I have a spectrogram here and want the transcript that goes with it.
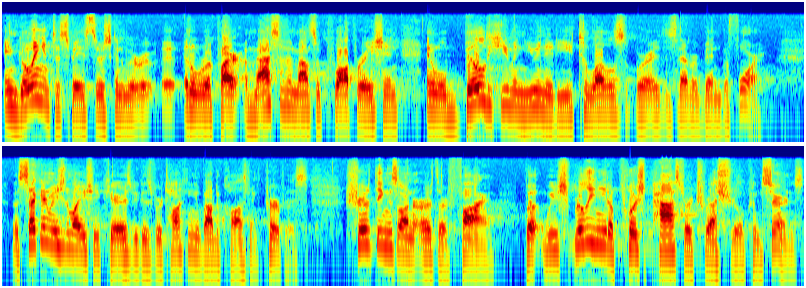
in going into space, there's going to be, uh, it'll require a massive amounts of cooperation and will build human unity to levels where it has never been before. The second reason why you should care is because we're talking about a cosmic purpose. Sure, things on Earth are fine, but we really need to push past our terrestrial concerns.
